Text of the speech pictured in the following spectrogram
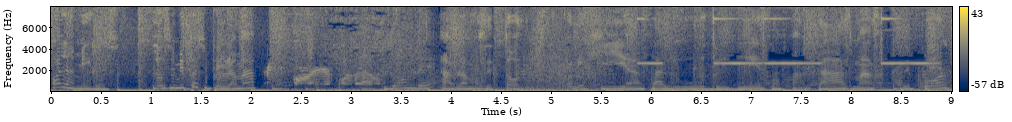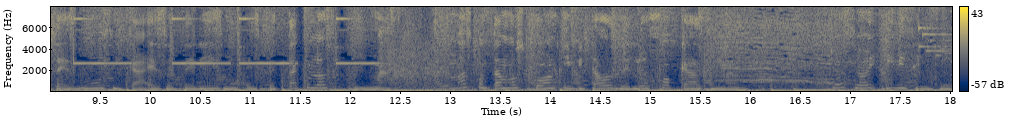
Hola amigos. Los invito a su programa donde hablamos de todo. Psicología, salud, belleza, esoterismo, espectáculos y más. Además contamos con invitados de lujo cada semana. Yo soy Ibis Siliceo.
